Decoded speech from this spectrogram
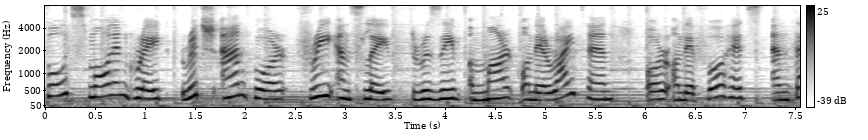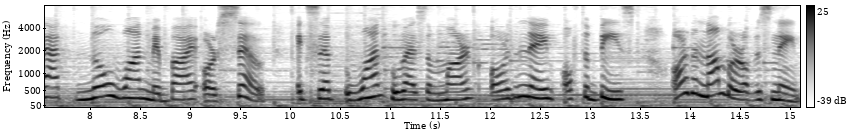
both small and great, rich and poor, free and slave, to receive a mark on their right hand or on their foreheads, and that no one may buy or sell except one who has the mark or the name of the beast or the number of his name.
